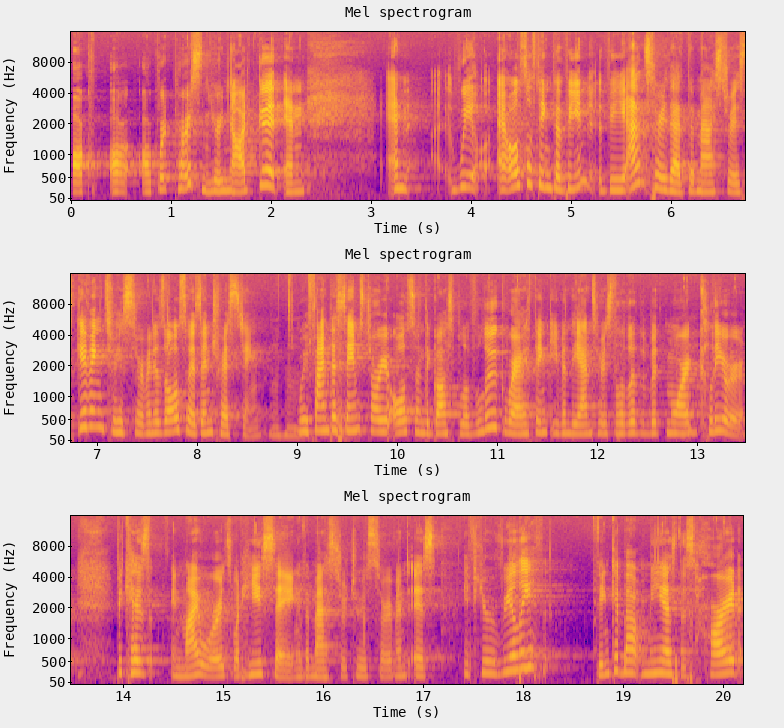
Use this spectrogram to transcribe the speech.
awkward person. You're not good. And, and we, I also think that the, the answer that the master is giving to his servant is also as interesting. Mm-hmm. We find the same story also in the Gospel of Luke, where I think even the answer is a little bit more clearer. Because, in my words, what he's saying, the master to his servant, is if you really th- think about me as this hard,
